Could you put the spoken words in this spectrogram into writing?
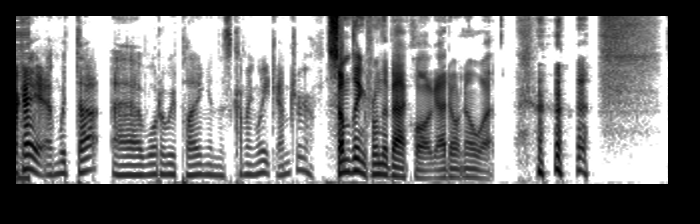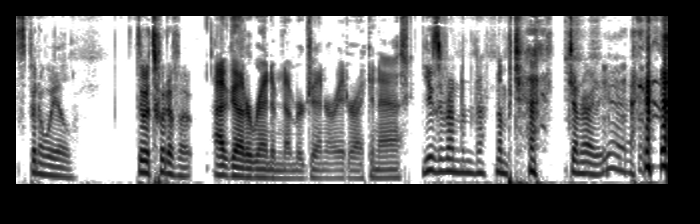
Okay, and with that, uh, what are we playing in this coming week, Andrew? Something from the backlog. I don't know what. Spin a wheel. Do a Twitter vote. I've got a random number generator I can ask. Use a random n- number gen- generator. Yeah.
